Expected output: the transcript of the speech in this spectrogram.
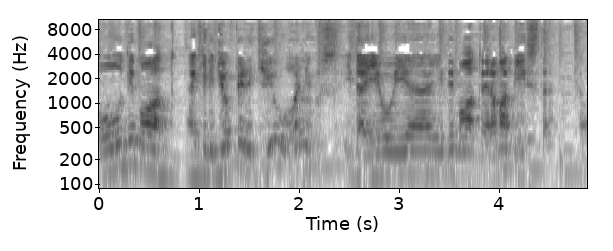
ou de moto. Aquele dia eu perdi o ônibus e daí eu ia ir de moto. Era uma pista. Então,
